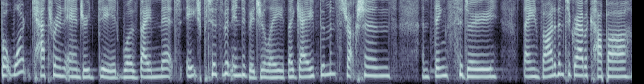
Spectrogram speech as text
But what Catherine and Andrew did was they met each participant individually, they gave them instructions and things to do. They invited them to grab a cuppa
